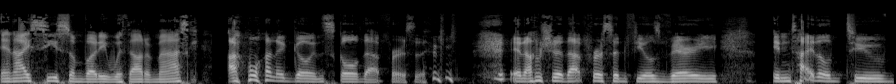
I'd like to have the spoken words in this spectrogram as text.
and I see somebody without a mask, I want to go and scold that person. and I'm sure that person feels very entitled to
